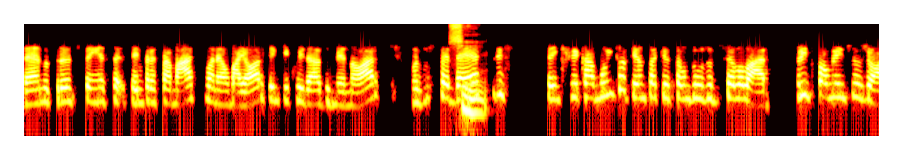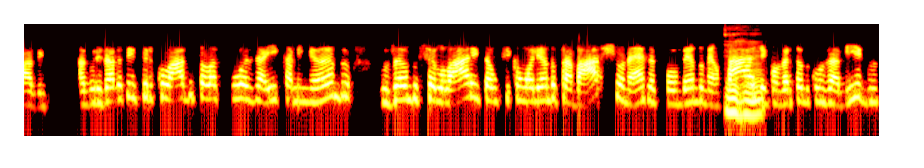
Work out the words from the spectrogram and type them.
né? No trânsito tem essa, sempre essa máxima, né? O maior tem que cuidar do menor, mas os pedestres Sim. têm que ficar muito atentos à questão do uso do celular, principalmente os jovens. A gurizada tem circulado pelas ruas aí, caminhando, usando o celular, então ficam olhando para baixo, né, respondendo mensagem, uhum. conversando com os amigos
